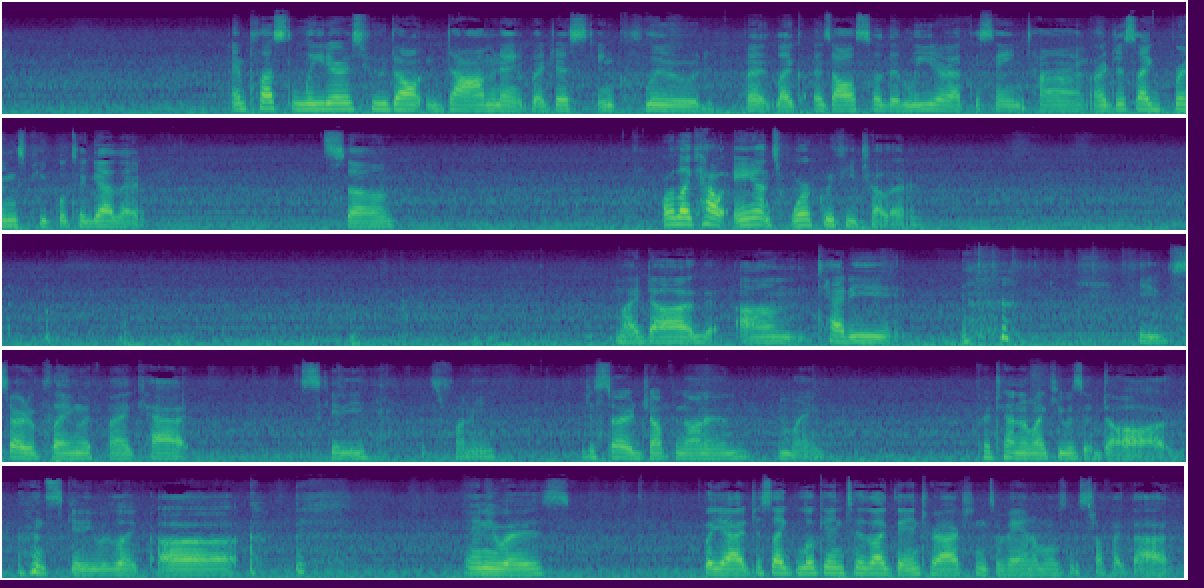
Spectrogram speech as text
and plus leaders who don't dominate but just include but like is also the leader at the same time or just like brings people together so or like how ants work with each other. My dog, um, Teddy, he started playing with my cat, Skitty. It's funny. I just started jumping on him and like pretending like he was a dog. And Skitty was like, uh. Anyways but yeah, just like look into like the interactions of animals and stuff like that.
